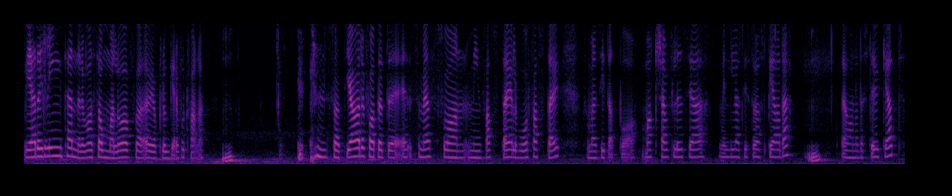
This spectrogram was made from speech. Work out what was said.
Men jag hade ringt henne, det var sommarlov och jag pluggade fortfarande. Mm. Så att jag hade fått ett eh, sms från min faster, eller vår faster, som hade tittat på matchen Felicia, min lilla syster spelade. Mm. Där hon hade stukat.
